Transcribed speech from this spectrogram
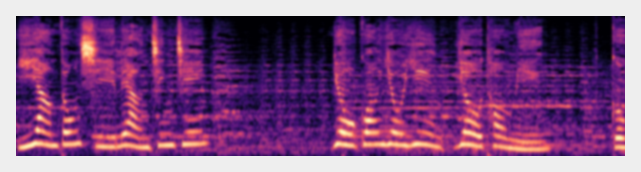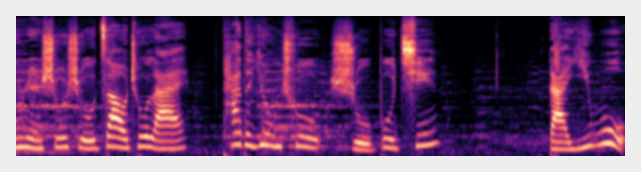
一样东西亮晶晶，又光又硬又透明，工人叔叔造出来，它的用处数不清。打一物。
